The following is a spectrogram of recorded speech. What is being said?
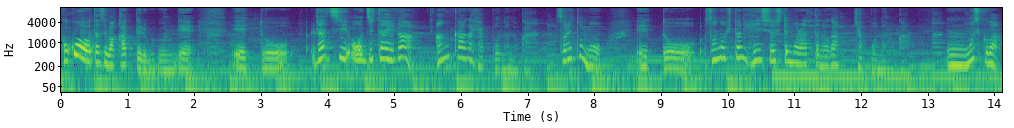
ここは私分かってる部分で、えっとラジオ自体がアンカーが100本なのか。それとも、えっとその人に編集してもらったのが100本なのか、うん、もしくは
